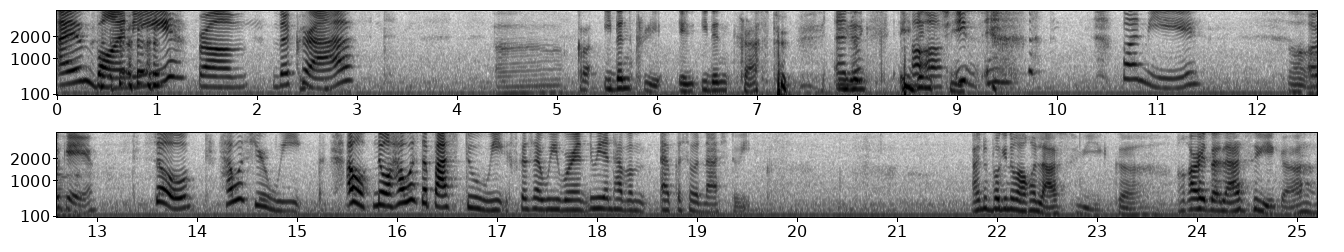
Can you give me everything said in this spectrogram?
I'm Bonnie from The Craft. Cra- Eden Cre- Eden Craft. Ano? Eden, Eden Oo, Cheese. Funny. Oo. Okay. So, how was your week? Oh, no, how was the past two weeks? Because we weren't, we didn't have an episode last week. Ano ba ginawa ko last week? Ah, ang arte last week, ah.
